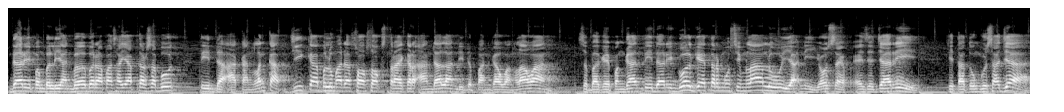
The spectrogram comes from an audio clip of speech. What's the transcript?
Dari pembelian beberapa sayap tersebut tidak akan lengkap jika belum ada sosok striker andalan di depan gawang lawan sebagai pengganti dari goal getter musim lalu yakni Yosef Ezejari. Kita tunggu saja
